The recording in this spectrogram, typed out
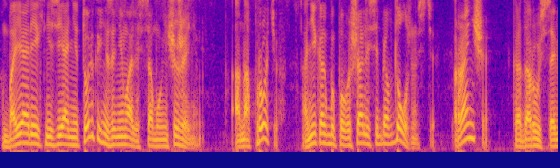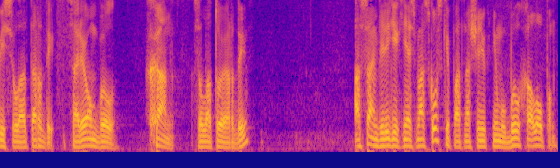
бояре и князья не только не занимались самоуничижением, а напротив, они как бы повышали себя в должности. Раньше, когда Русь зависела от Орды, царем был хан Золотой Орды, а сам великий князь Московский по отношению к нему был холопом.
